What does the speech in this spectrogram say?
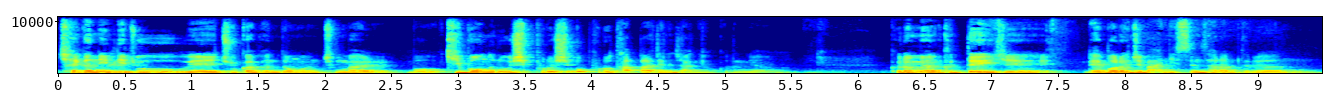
최근 1, 2주의 주가 변동은 정말 뭐 기본으로 10% 15%다 빠지는 장이었거든요. 그러면 그때 이제 레버리지 많이 쓴 사람들은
